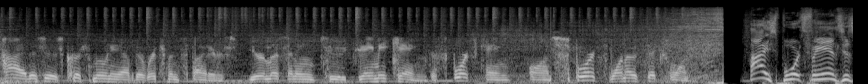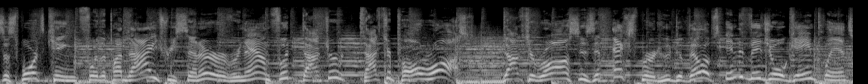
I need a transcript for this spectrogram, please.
Hi, this is Chris Mooney of the Richmond Spiders. You're listening to Jamie King, the Sports King, on Sports 1061. Hi, sports fans. It's the Sports King for the Podiatry Center of renowned foot doctor, Dr. Paul Ross. Dr. Ross is an expert who develops individual game plans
